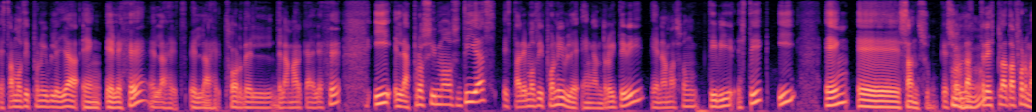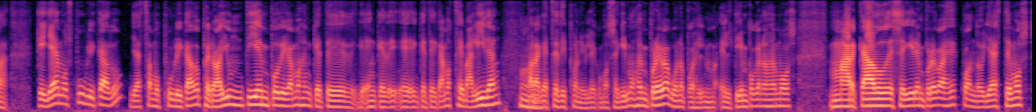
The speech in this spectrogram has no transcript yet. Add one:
estamos disponibles ya en LG, en la, en la gestor de la marca LG, y en los próximos días estaremos disponibles en Android TV, en Amazon TV Stick y en eh, Samsung, que son las tres plataformas que ya hemos publicado, ya estamos publicados, pero hay un tiempo, digamos, en que te, en que, te, digamos, te validan para que estés disponible. Como seguimos en prueba, bueno, pues el, el tiempo que nos hemos marcado de seguir en pruebas es cuando ya estemos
